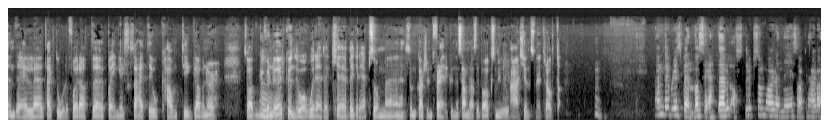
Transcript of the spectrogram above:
en del eh, tar til orde for at uh, på engelsk så heter det jo 'county governor'. Så at guvernør mm. kunne jo òg vært et begrep som, som, kanskje flere kunne samla seg bak, som jo er kjønnsnøytralt. da. Mm. Ja, det blir spennende å se. Det er vel Astrup som har denne saken her, da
